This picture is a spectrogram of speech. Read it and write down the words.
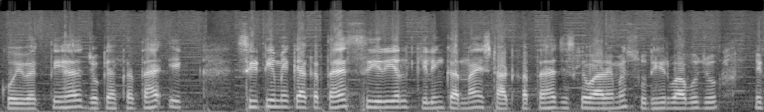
कोई व्यक्ति है जो क्या करता है, एक सिटी में क्या करता है, सीरियल किलिंग करना स्टार्ट करता है, जिसके बारे में सुधीर बाबू जो एक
